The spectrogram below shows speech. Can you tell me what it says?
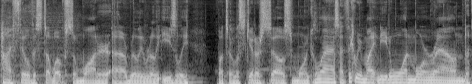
how I fill this stuff up with some water uh, really, really easily. But uh, let's get ourselves more glass. I think we might need one more round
